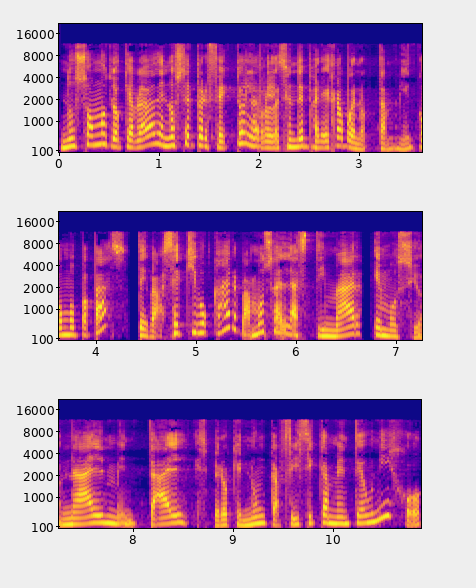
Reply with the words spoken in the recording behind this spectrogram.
No somos lo que hablaba de no ser perfecto en la relación de pareja, bueno, también como papás. Te vas a equivocar, vamos a lastimar emocional, mental, espero que nunca físicamente a un hijo,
